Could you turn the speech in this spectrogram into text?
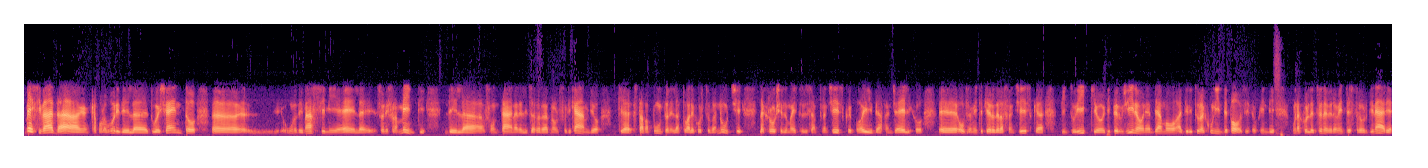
Beh, si va da capolavori del 200, eh, uno dei massimi le, sono i frammenti della fontana realizzata da Arnolfo di Cambio, che stava appunto nell'attuale Corso Vannucci, la croce del Maestro di San Francesco e poi Beato Angelico, eh, ovviamente Piero della Francesca, Pinturicchio, di Perugino ne abbiamo addirittura alcuni in deposito, quindi una collezione veramente straordinaria,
